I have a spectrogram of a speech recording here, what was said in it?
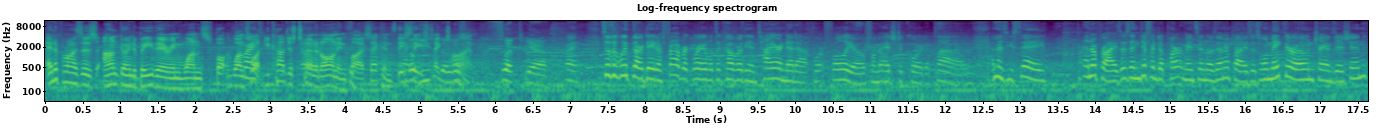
enterprises aren't going to be there in one spot. One Right. spot. You can't just turn No. it on in five seconds. These Right. things You- take those time. Flipped, yeah. Right. So that with our data fabric, we're able to cover the entire NetApp portfolio from edge to core to cloud. And as you say, enterprises and different departments in those enterprises will make their own transition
